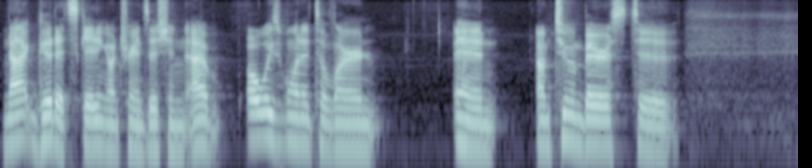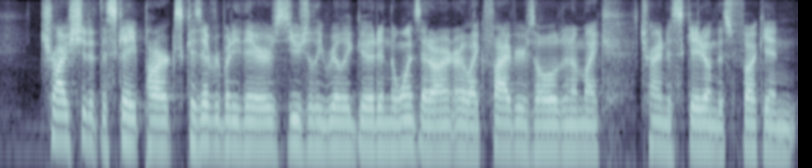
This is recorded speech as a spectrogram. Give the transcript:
not good at skating on transition. I always wanted to learn and I'm too embarrassed to try shit at the skate parks cuz everybody there is usually really good and the ones that aren't are like 5 years old and I'm like trying to skate on this fucking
